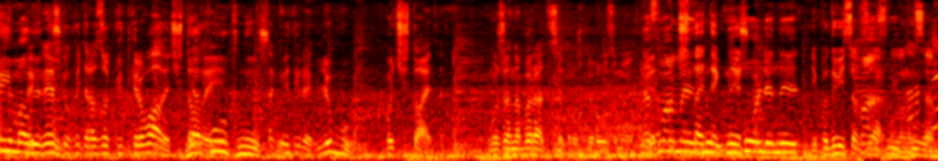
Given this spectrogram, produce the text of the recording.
Ви книжку хоч разок відкривали, читали? Яку її? книжку? Так відкрили. Любу. Почитайте. Може набиратися трошки розуму. Я Почитайте ну, книжку не і подивіться в зеркало на себе.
